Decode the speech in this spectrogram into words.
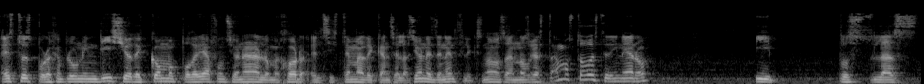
Esto es, por ejemplo, un indicio de cómo podría funcionar a lo mejor el sistema de cancelaciones de Netflix, ¿no? O sea, nos gastamos todo este dinero y pues las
